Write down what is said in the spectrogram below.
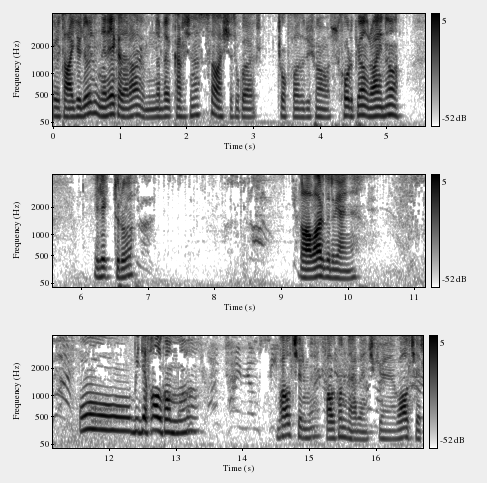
Böyle takip ediyoruz da nereye kadar abi? Bunlarla karşı nasıl savaşacağız o kadar? Çok fazla düşman var. Scorpion, Rhino, Elektro. Daha vardır yani. Oo, bir de Falcon mu? Vulture mı? Falcon nereden çıkıyor ya? Vulture.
